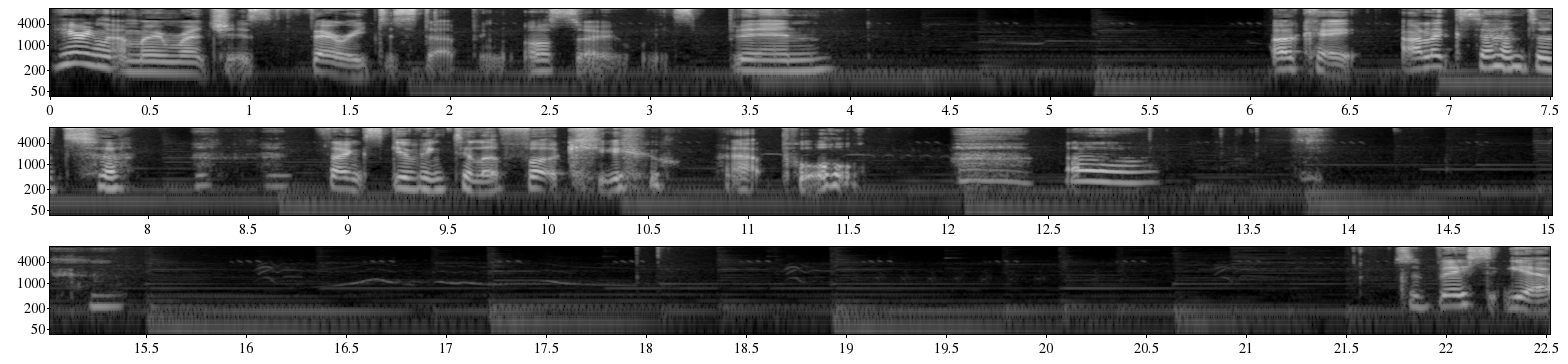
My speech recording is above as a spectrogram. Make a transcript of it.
Hearing that in my own ranch is very disturbing. Also, it's been... Okay, Alexander to Thanksgiving till Tiller, fuck you, at Paul. Oh. So basically, yeah,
